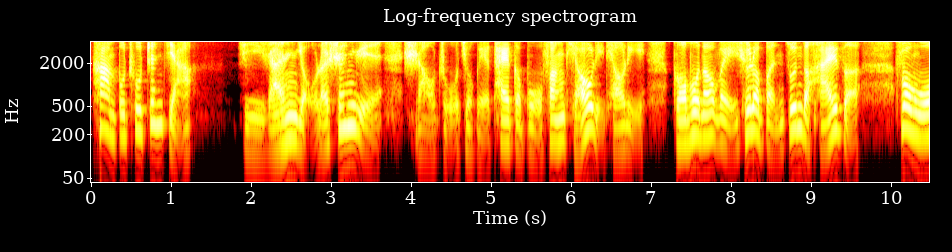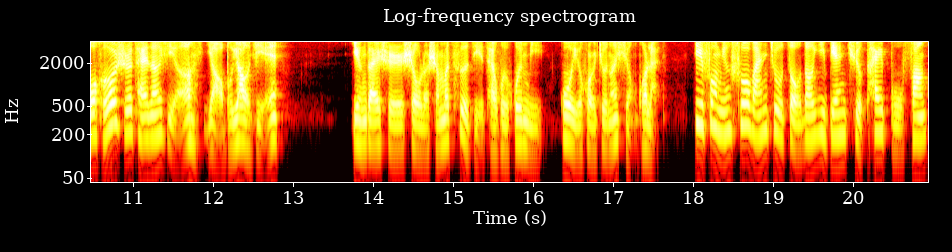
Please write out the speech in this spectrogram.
看不出真假。既然有了身孕，少主就给开个补方调理调理，可不能委屈了本尊的孩子。凤舞何时才能醒？要不要紧？应该是受了什么刺激才会昏迷，过一会儿就能醒过来。帝凤鸣说完，就走到一边去开补方。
